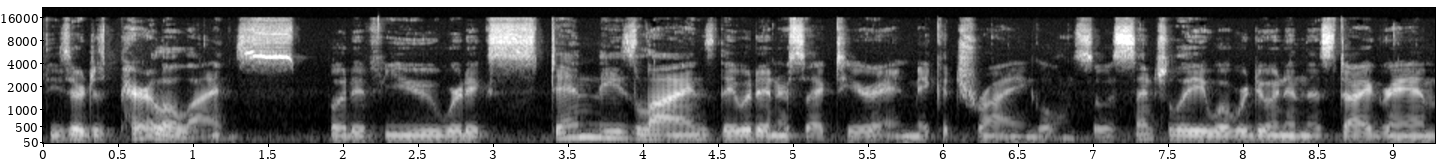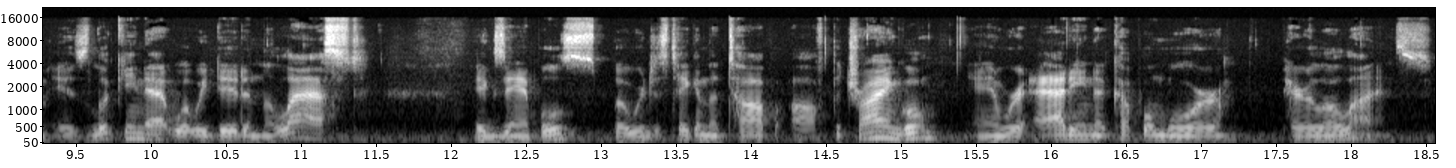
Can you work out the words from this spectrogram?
These are just parallel lines, but if you were to extend these lines, they would intersect here and make a triangle. So essentially what we're doing in this diagram is looking at what we did in the last examples, but we're just taking the top off the triangle and we're adding a couple more parallel lines.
